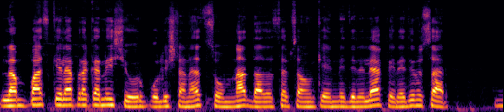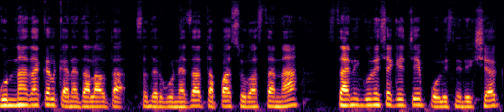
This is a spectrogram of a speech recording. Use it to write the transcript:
लंपास केल्याप्रकरणी शिऊर पोलीस ठाण्यात सोमनाथ दादासाहेब साळुंके यांनी दिलेल्या फिर्यादीनुसार गुन्हा दाखल करण्यात आला होता. सदर गुन्ह्याचा तपास सुरू असताना स्थानिक गुन्हे शाखेचे पोलीस निरीक्षक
